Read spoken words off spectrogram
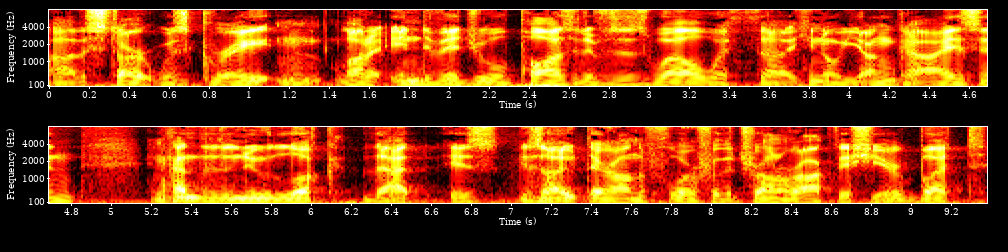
uh, the start was great, and a lot of individual positives as well with uh, you know young guys and and kind of the new look that is is out there on the floor for the Toronto Rock this year, but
